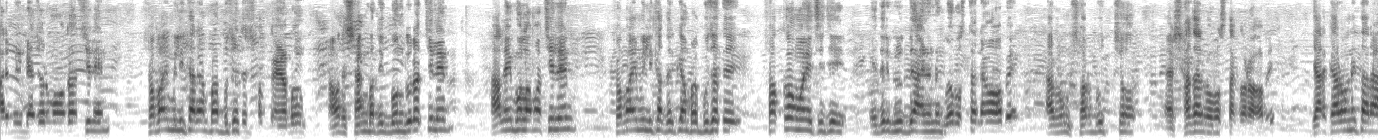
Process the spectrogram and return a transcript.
আর্মির মেজর মহোদয় ছিলেন, সবাই মিলে তারা আমরা বুঝাতে সক্ষম এবং আমাদের সাংবাদিক বন্ধুরা ছিলেন, আলিম ওলামা ছিলেন, সবাই মিলে তাদেরকে আমরা বুঝাতে সক্ষম হয়েছি যে এদের বিরুদ্ধে আইনানুগ ব্যবস্থা নেওয়া হবে এবং সর্বোচ্চ সাজার ব্যবস্থা করা হবে, যার কারণে তারা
